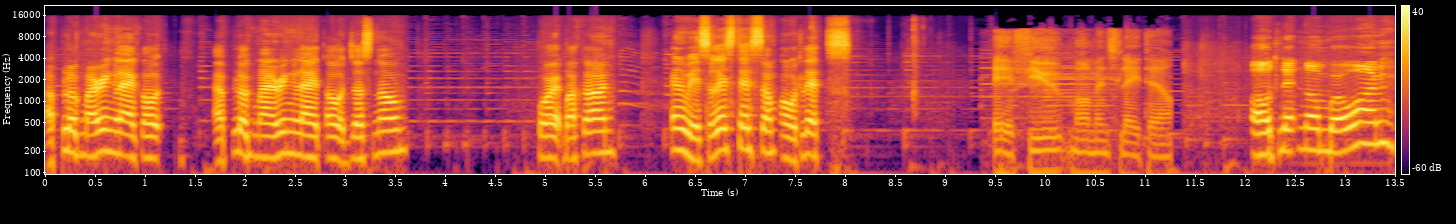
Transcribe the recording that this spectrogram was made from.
I plug my ring light out. I plug my ring light out just now. Pour it back on. Anyway, so let's test some outlets. A few moments later. outlet number one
